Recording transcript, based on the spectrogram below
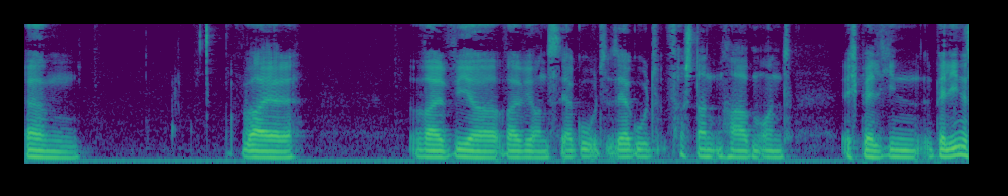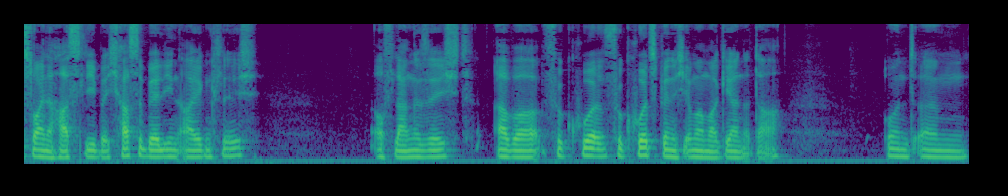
Ähm, weil, weil wir, weil wir uns sehr gut, sehr gut verstanden haben und ich Berlin, Berlin ist so eine Hassliebe. Ich hasse Berlin eigentlich auf lange Sicht, aber für, kur, für kurz bin ich immer mal gerne da. Und ähm,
